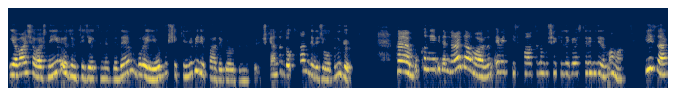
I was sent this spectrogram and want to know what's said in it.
yavaş yavaş neyi özümseyeceksiniz dedim. Burayı bu şekilde bir ifade gördüğümüzde üçgende 90 derece olduğunu görürüz. He, bu kanıya bir de nereden vardım? Evet ispatını bu şekilde gösterebilirim ama bizler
